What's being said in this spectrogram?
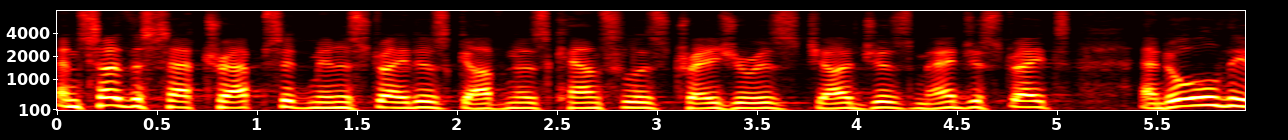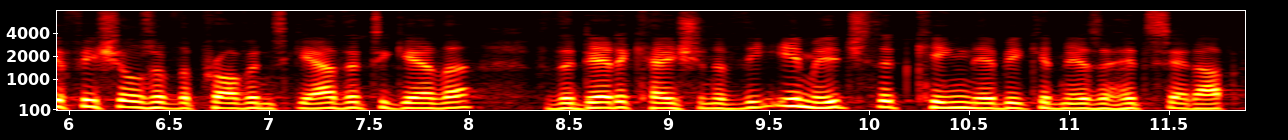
And so the satraps, administrators, governors, councillors, treasurers, judges, magistrates, and all the officials of the province gathered together for the dedication of the image that King Nebuchadnezzar had set up,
